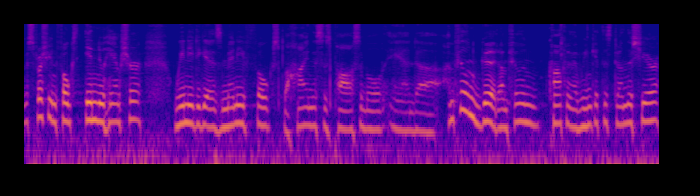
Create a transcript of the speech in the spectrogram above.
especially in folks in New Hampshire. We need to get as many folks behind this as possible, and uh, I'm feeling good. I'm feeling confident that we can get this done this year.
